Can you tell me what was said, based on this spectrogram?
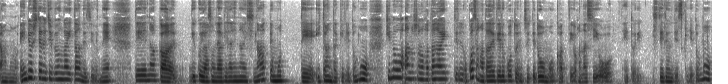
あの遠慮してる自分がいたんですよね。でなんかゆっくり遊んであげられないしなって思ってていたんだけれども昨日あのその働いてるお母さん働いてることについてどう思うかっていう話を、えーと、してるんですけれども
